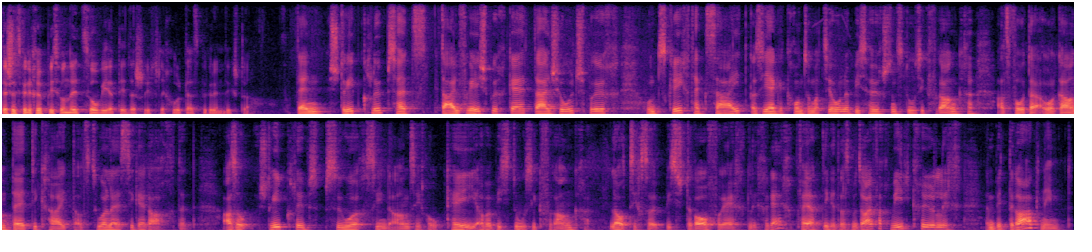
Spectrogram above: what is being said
Das ist jetzt vielleicht etwas, was nicht so wird in der schriftlichen Urteilsbegründung stehen. Dann Stripclubs hat es Teil Freisprüche gegeben, Teil Schuldsprüche. Und das Gericht hat gesagt, dass sie Konsumationen bis höchstens 1000 Franken als von der Organtätigkeit als zulässig erachtet. Also Stripclubs-Besuche sind an sich okay, aber bis 1000 Franken lässt sich so etwas strafrechtlich rechtfertigen, dass man da einfach willkürlich einen Betrag nimmt.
